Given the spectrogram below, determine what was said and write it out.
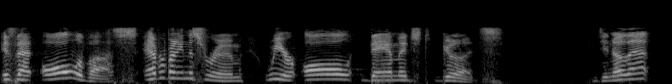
is that all of us, everybody in this room, we are all damaged goods. Do you know that?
